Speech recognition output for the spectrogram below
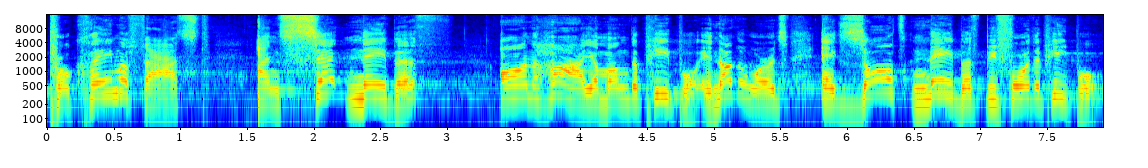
Proclaim a fast and set Naboth on high among the people. In other words, exalt Naboth before the people.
